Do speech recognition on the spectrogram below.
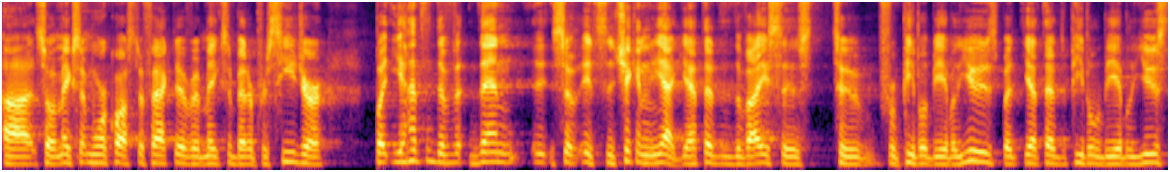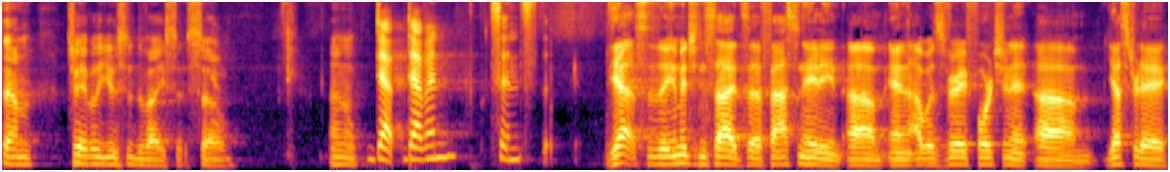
Uh, so it makes it more cost effective, it makes a better procedure. But you have to dev- then, uh, so it's the chicken and the egg. You have to have the devices to, for people to be able to use, but you have to have the people to be able to use them to be able to use the devices. So, I don't know. De- Devon, since Yeah, so the imaging side's uh, fascinating, um, and I was very fortunate um, yesterday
